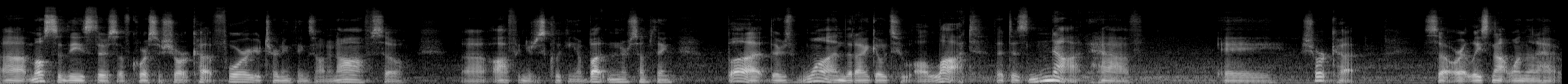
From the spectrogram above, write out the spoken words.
Uh, most of these, there's of course a shortcut for. You're turning things on and off. So uh, often you're just clicking a button or something. But there's one that I go to a lot that does not have a shortcut. So, or at least not one that I have,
